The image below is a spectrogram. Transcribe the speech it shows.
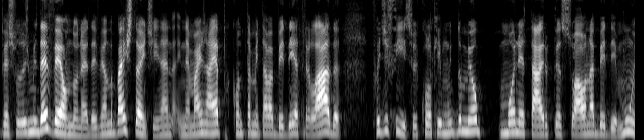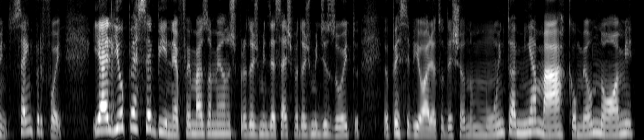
pessoas me devendo, né? Devendo bastante. Né? Ainda mais na época, quando também tava BD atrelada, foi difícil. Eu coloquei muito do meu monetário pessoal na BD, muito, sempre foi. E ali eu percebi, né? Foi mais ou menos para 2017 para 2018, eu percebi, olha, eu tô deixando muito a minha marca, o meu nome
